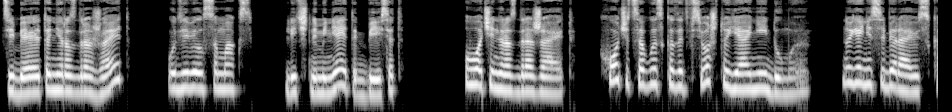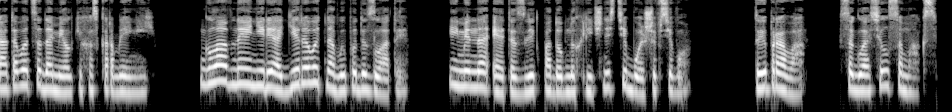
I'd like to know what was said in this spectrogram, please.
«Тебя это не раздражает?» — удивился Макс. «Лично меня это бесит». «Очень раздражает. Хочется высказать все, что я о ней думаю. Но я не собираюсь скатываться до мелких оскорблений. Главное не реагировать на выпады Златы. Именно это злит подобных личностей больше всего». «Ты права», — согласился Макс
